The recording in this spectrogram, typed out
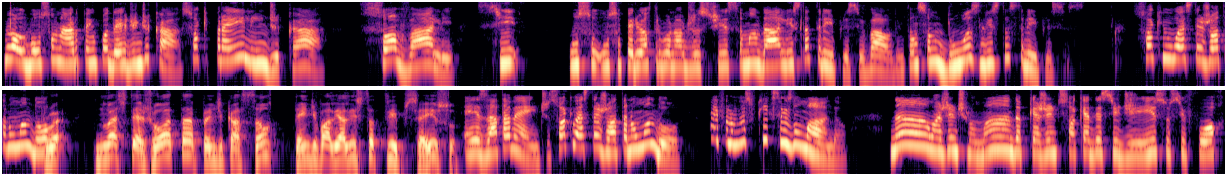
O Bolsonaro tem o poder de indicar. Só que para ele indicar, só vale se o Superior Tribunal de Justiça mandar a lista tríplice, Valdo. Então são duas listas tríplices. Só que o STJ não mandou. No STJ, para indicação, tem de valer a lista tríplice, é isso? Exatamente. Só que o STJ não mandou. Aí falou, mas por que vocês não mandam? Não, a gente não manda, porque a gente só quer decidir isso se for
